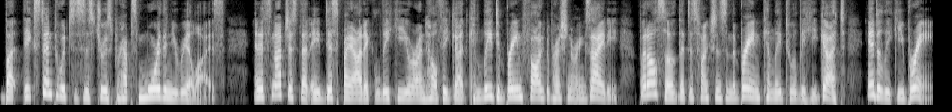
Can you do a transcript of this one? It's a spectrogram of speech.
But the extent to which this is true is perhaps more than you realize. And it's not just that a dysbiotic, leaky, or unhealthy gut can lead to brain fog, depression, or anxiety, but also that dysfunctions in the brain can lead to a leaky gut and a leaky brain.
